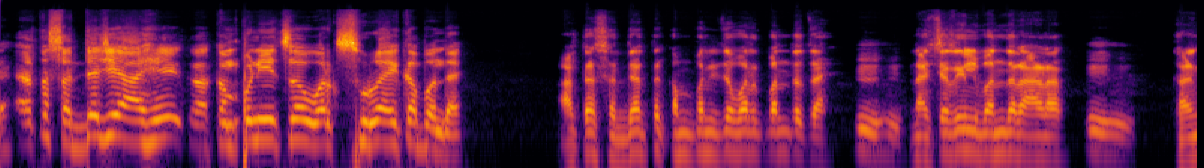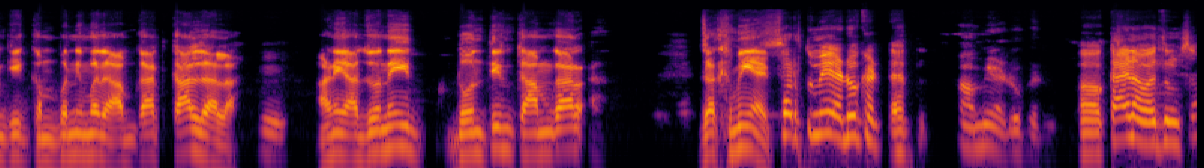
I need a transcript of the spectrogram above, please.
आता सध्या जे आहे का- कंपनीचं वर्क सुरू आहे का बंद आहे? आता सध्या तर कंपनीचं वर्क बंदच आहे. नॅचरली बंद राहणार. कारण की कंपनीमध्ये अपघात काल झाला. हम्म. आणि अजूनही दोन तीन कामगार जखमी आहेत. सर तुम्ही ऍडव्होकेट आहेत. आम्ही ऍडव्होकेट अं, काय नाव आहे तुमचं?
